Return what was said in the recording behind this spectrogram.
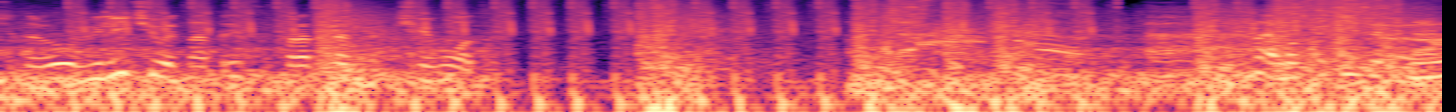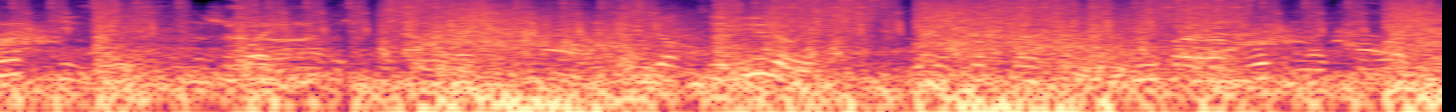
Что-то увеличивает на 30% чего-то. Знаю, может какие-то кнопки здесь нажимать надо, чтобы это все активировать. Либо просто не проработана активация.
